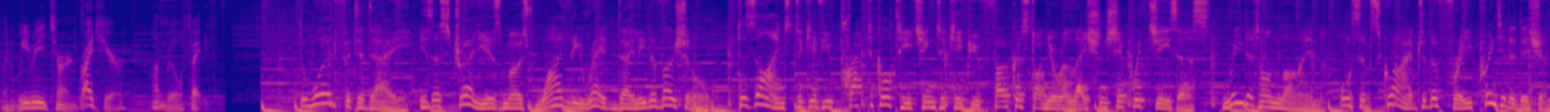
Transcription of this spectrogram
when we return right here on Real Faith. The word for today is Australia's most widely read daily devotional, designed to give you practical teaching to keep you focused on your relationship with Jesus. Read it online or subscribe to the free printed edition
